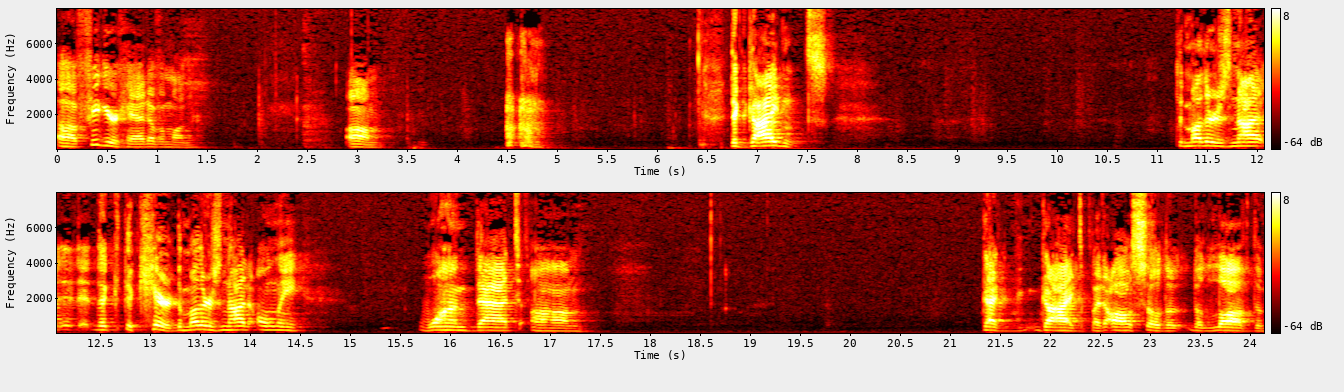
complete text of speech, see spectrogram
uh, figurehead of a mother. Um, the guidance. The mother is not, the, the care, the mother is not only one that, um, that guides, but also the, the love, the,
